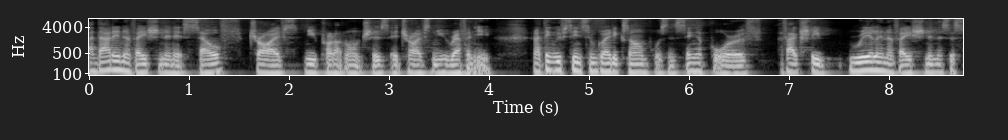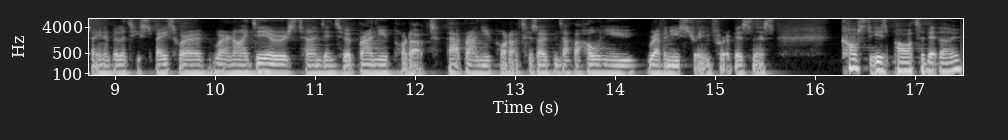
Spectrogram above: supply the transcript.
And that innovation in itself drives new product launches. It drives new revenue. And I think we've seen some great examples in Singapore of, of actually real innovation in the sustainability space where, where an idea is turned into a brand new product. That brand new product has opened up a whole new revenue stream for a business. Cost is part of it though.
